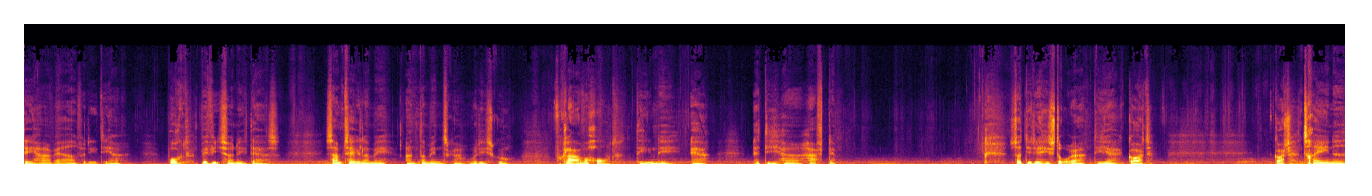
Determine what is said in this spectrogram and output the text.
det har været, fordi de har brugt beviserne i deres samtaler med andre mennesker, hvor de skulle forklare, hvor hårdt det egentlig er, at de har haft det. Så de der historier, de er godt, godt trænet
